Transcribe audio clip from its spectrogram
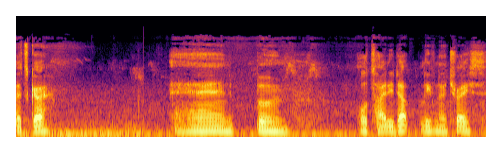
Let's go. And Boom. All tidied up, leave no trace.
